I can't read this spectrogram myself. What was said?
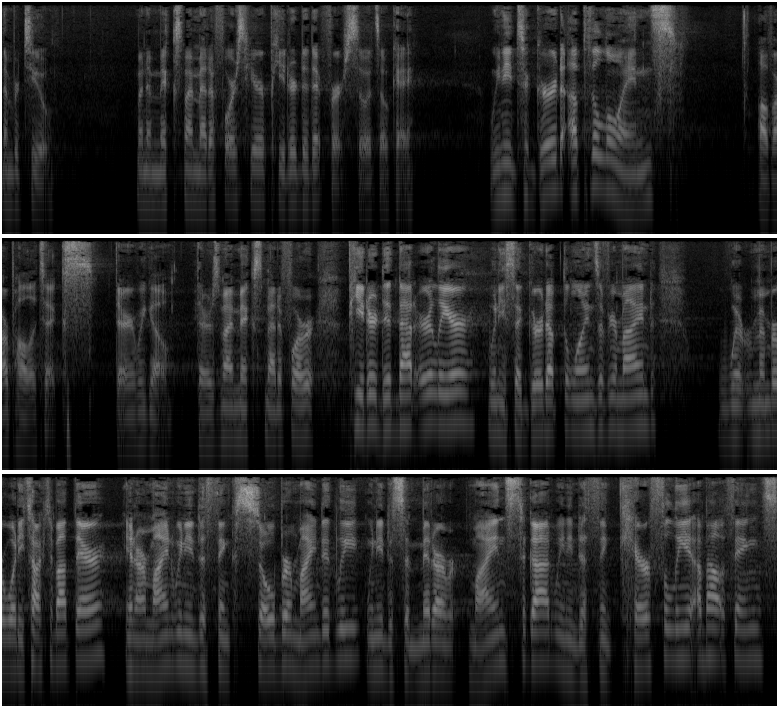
number two, I'm going to mix my metaphors here. Peter did it first, so it's okay. We need to gird up the loins of our politics. There we go. There's my mixed metaphor. Peter did that earlier when he said, Gird up the loins of your mind. Remember what he talked about there? In our mind, we need to think sober mindedly. We need to submit our minds to God. We need to think carefully about things.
